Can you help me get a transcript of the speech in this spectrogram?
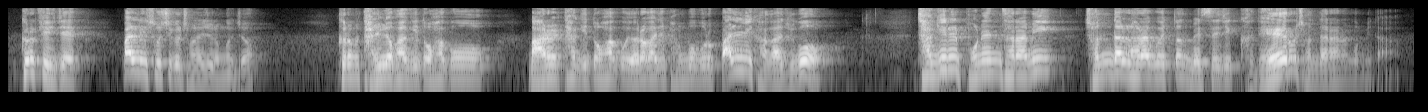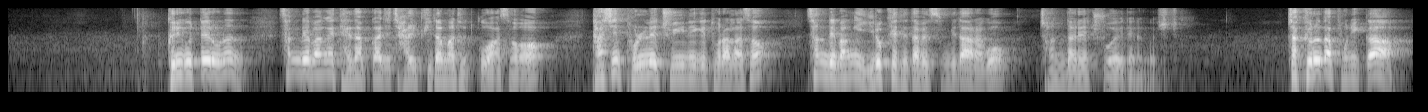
그렇게 이제 빨리 소식을 전해주는 거죠. 그러면 달려가기도 하고 말을 타기도 하고 여러 가지 방법으로 빨리 가가지고 자기를 보낸 사람이 전달하라고 했던 메시지 그대로 전달하는 겁니다. 그리고 때로는 상대방의 대답까지 잘 귀담아 듣고 와서 다시 본래 주인에게 돌아가서 상대방이 이렇게 대답했습니다. 라고 전달해 주어야 되는 것이죠. 자, 그러다 보니까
